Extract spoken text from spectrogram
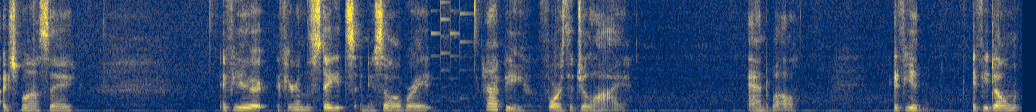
I just want to say if you if you're in the states and you celebrate, happy Fourth of July. And well, if you if you don't,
